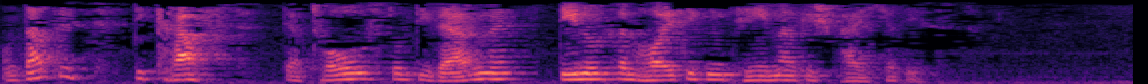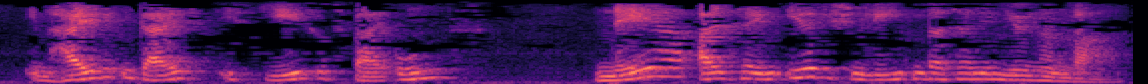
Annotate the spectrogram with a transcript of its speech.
Und das ist die Kraft, der Trost und die Wärme, die in unserem heutigen Thema gespeichert ist. Im Heiligen Geist ist Jesus bei uns näher als er im irdischen Leben bei seinen Jüngern war.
